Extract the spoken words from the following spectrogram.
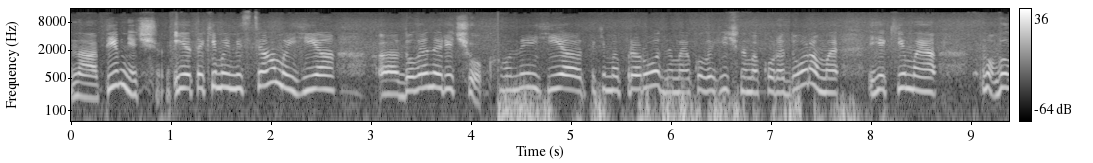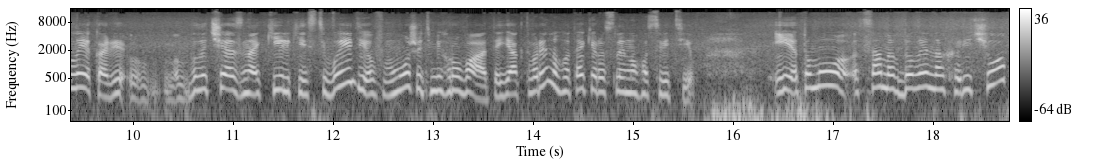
на північ. І такими місцями є е, долини річок. Вони є такими природними екологічними коридорами, якими ну, велика величезна кількість видів можуть мігрувати як тваринного, так і рослинного світів. І тому саме в долинах річок,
